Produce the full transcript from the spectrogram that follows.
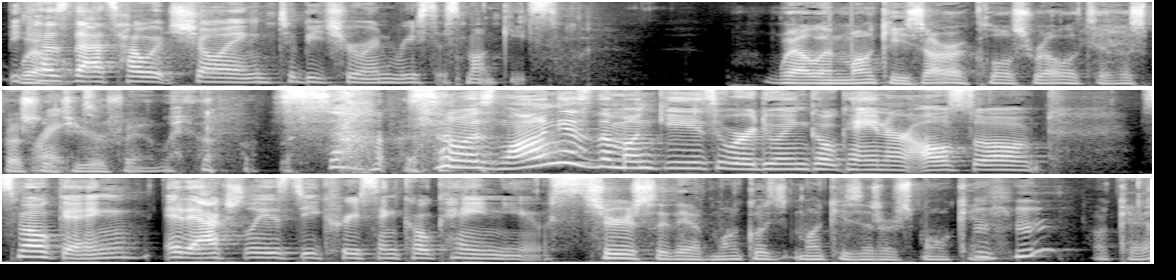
because Well- that's how it's showing to be true in rhesus monkeys. Well, and monkeys are a close relative, especially to your family. So, so as long as the monkeys who are doing cocaine are also smoking, it actually is decreasing cocaine use. Seriously, they have monkeys monkeys that are smoking. Mm-hmm. Okay.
